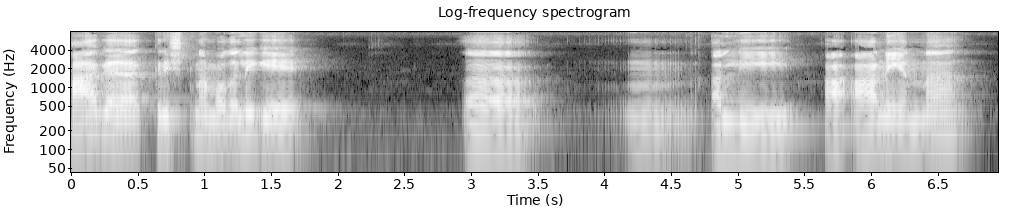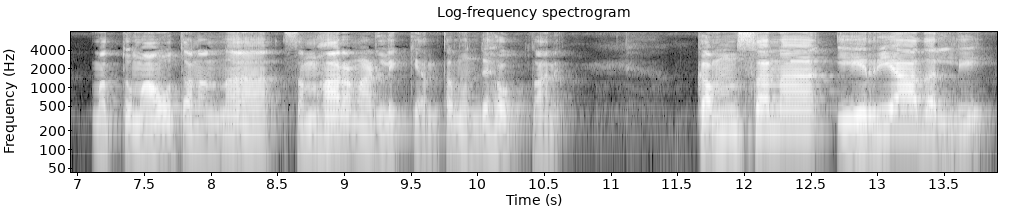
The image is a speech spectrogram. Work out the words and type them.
ಆಗ ಕೃಷ್ಣ ಮೊದಲಿಗೆ ಅಲ್ಲಿ ಆ ಆನೆಯನ್ನು ಮತ್ತು ಮಾವುತನನ್ನು ಸಂಹಾರ ಮಾಡಲಿಕ್ಕೆ ಅಂತ ಮುಂದೆ ಹೋಗ್ತಾನೆ. ಕಂಸನ ಏರಿಯಾದಲ್ಲಿ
